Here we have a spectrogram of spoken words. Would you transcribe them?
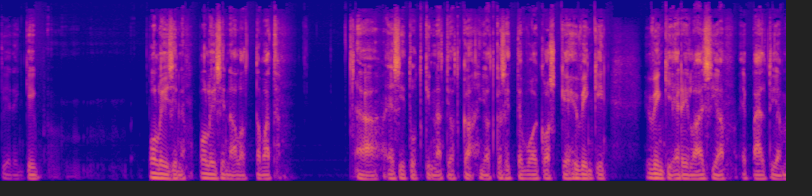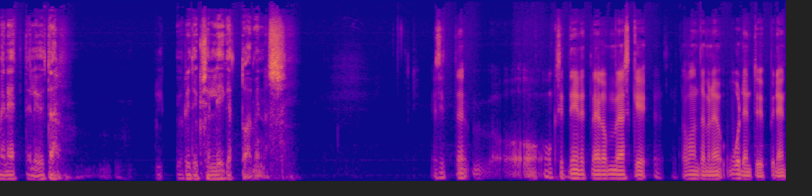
tietenkin poliisin, poliisin aloittamat – ää, esitutkinnat, jotka, jotka sitten voi koskea hyvinkin, hyvinkin erilaisia epäiltyjä menettelyitä yrityksen liiketoiminnassa. Ja sitten onko sitten niin, että meillä on myöskin tavallaan tämmöinen uuden tyyppinen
